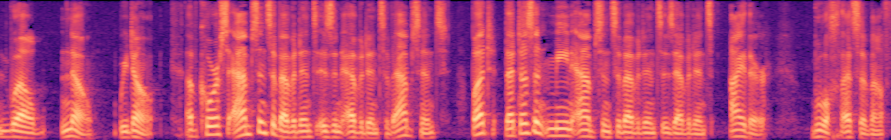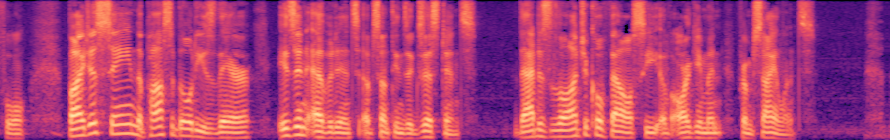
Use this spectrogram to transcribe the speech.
Well, no, we don't. Of course, absence of evidence is an evidence of absence, but that doesn't mean absence of evidence is evidence either. Ugh, that's a mouthful. By just saying the possibility is there isn't evidence of something's existence. That is the logical fallacy of argument from silence.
